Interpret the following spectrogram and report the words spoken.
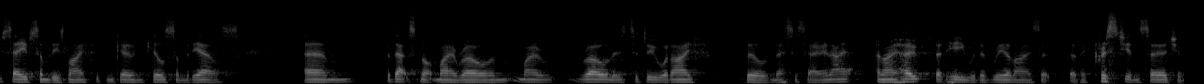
save somebody's life, you can go and kill somebody else. Um, but that's not my role. And my role is to do what I feel necessary. And I, and I hope that he would have realized that, that a Christian surgeon,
